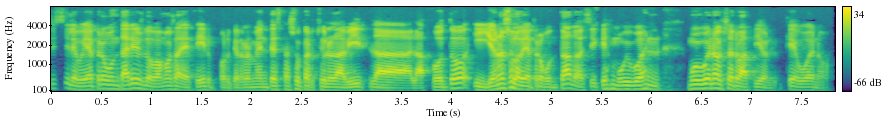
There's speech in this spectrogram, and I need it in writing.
Sí, sí, le voy a preguntar y os lo vamos a decir, porque realmente está súper chulo la, la, foto y yo no se lo había preguntado, así que muy, buen, muy buena observación, qué bueno.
